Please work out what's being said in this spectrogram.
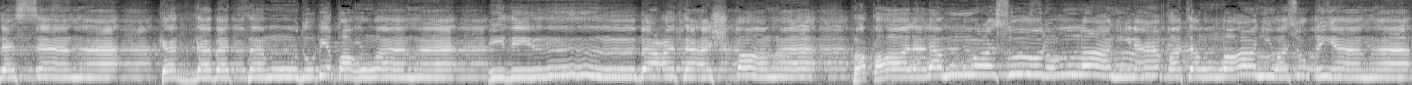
دساها كذبت ثمود بطغواها إذ انبعث أشقاها فقال لهم رسول الله ناقة الله وسقياها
